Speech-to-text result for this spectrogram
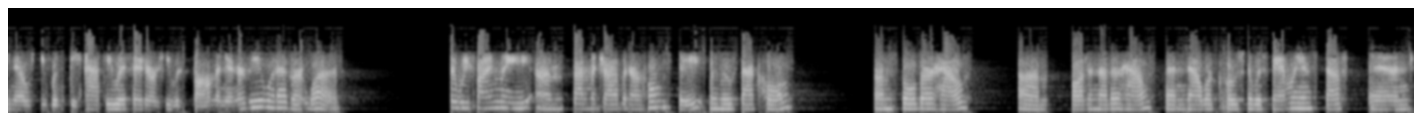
you know, he wouldn't be happy with it, or he would bomb an interview, whatever it was. We finally um, got him a job in our home state. We moved back home, um, sold our house, um, bought another house, and now we're closer with family and stuff. And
